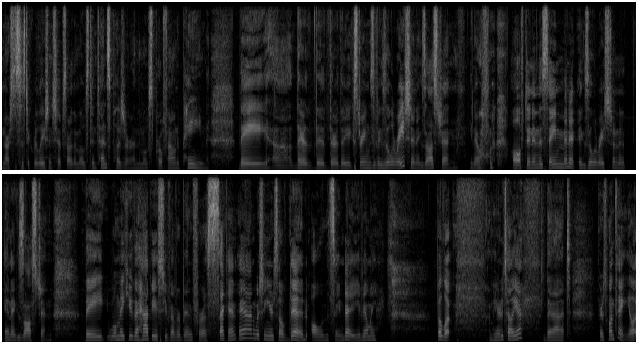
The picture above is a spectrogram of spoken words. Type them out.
narcissistic relationships are the most intense pleasure and the most profound pain. They uh, they're the they're the extremes of exhilaration, exhaustion. You know, often in the same minute, exhilaration and exhaustion. They will make you the happiest you've ever been for a second and wishing yourself dead all in the same day. You feel me? But look, I'm here to tell you that there's one thing. You know,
